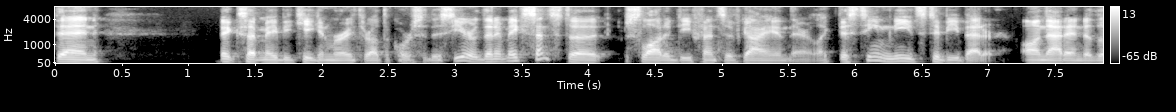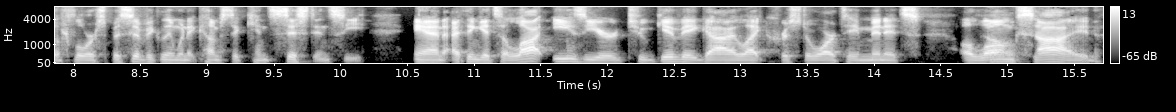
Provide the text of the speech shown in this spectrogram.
Then, except maybe Keegan Murray throughout the course of this year, then it makes sense to slot a defensive guy in there. Like this team needs to be better on that end of the floor, specifically when it comes to consistency. And I think it's a lot easier to give a guy like Chris Duarte minutes alongside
